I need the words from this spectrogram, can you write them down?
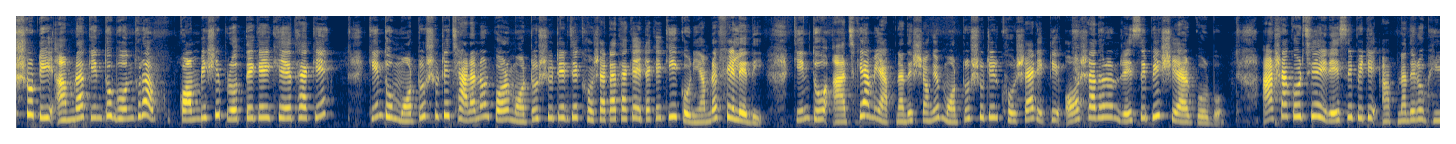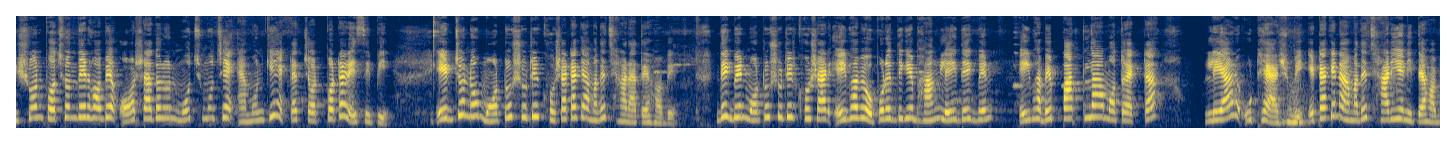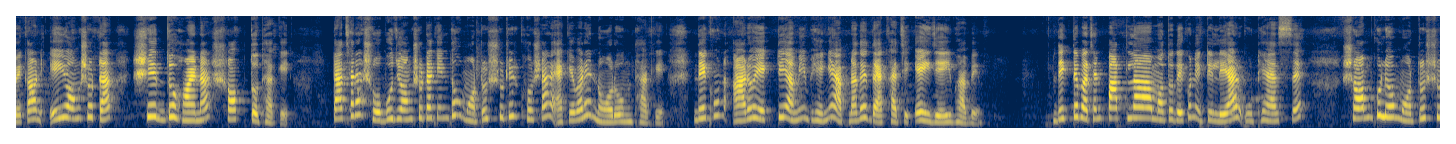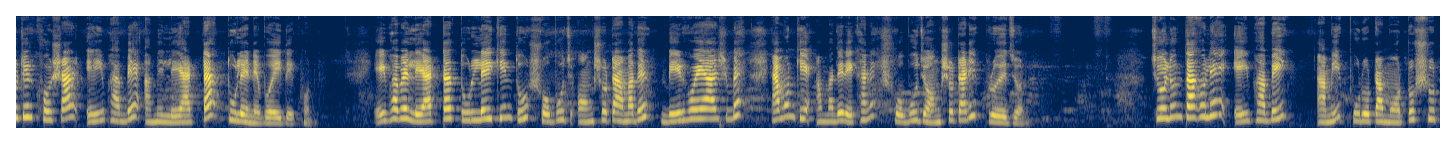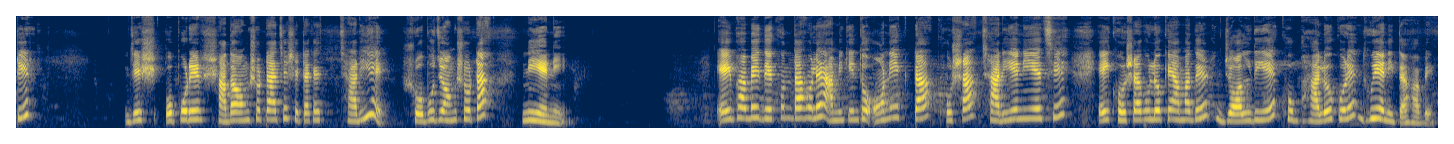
মটরশুঁটি আমরা কিন্তু বন্ধুরা কম বেশি প্রত্যেকেই খেয়ে থাকি। কিন্তু মটরশুঁটি ছাড়ানোর পর মটরশুঁটির যে খোসাটা থাকে এটাকে কি করি আমরা ফেলে দিই। কিন্তু আজকে আমি আপনাদের সঙ্গে মটরশুঁটির খোসার একটি অসাধারণ রেসিপি শেয়ার করব। আশা করছি এই রেসিপিটি আপনাদেরও ভীষণ পছন্দের হবে, অসাধারণ মুচমুচে এমনকি একটা চটপটা রেসিপি এর জন্য মটরশুঁটির খোসাটাকে আমাদের ছাড়াতে হবে। দেখবেন মটরশুঁটির খোসার এইভাবে ওপরের দিকে ভাঙলেই দেখবেন এইভাবে পাতলা মতো একটা লেয়ার উঠে আসবে। এটাকে না আমাদের ছাড়িয়ে নিতে হবে কারণ এই অংশটা সেদ্ধ হয় না শক্ত থাকে। তাছাড়া সবুজ অংশটা কিন্তু মটরশুঁটির খোসার একেবারে নরম থাকে। দেখুন আরও একটি আমি ভেঙে আপনাদের দেখাচ্ছি এই যে এইভাবে। দেখতে পাচ্ছেন পাতলা মতো দেখুন একটি লেয়ার উঠে আসছে। সবগুলো মটরশুঁটির খোসার এইভাবে আমি লেয়ারটা তুলে নেব, এই দেখুন। এইভাবে লেয়ারটা তুললেই কিন্তু সবুজ অংশটা আমাদের বের হয়ে আসবে, এমনকি আমাদের এখানে সবুজ অংশটারই প্রয়োজন। চলুন তাহলে এইভাবেই আমি পুরোটা মটরশুঁটির যে ওপরের সাদা অংশটা আছে সেটাকে ছাড়িয়ে সবুজ অংশটা নিয়ে নিই। এইভাবে দেখুন তাহলে আমি কিন্তু অনেকটা খোসা ছাড়িয়ে নিয়েছি। এই খোসাগুলোকে আমাদের জল দিয়ে খুব ভালো করে ধুয়ে নিতে হবে।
